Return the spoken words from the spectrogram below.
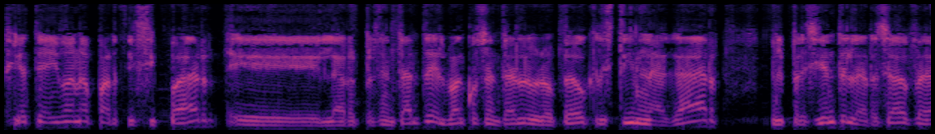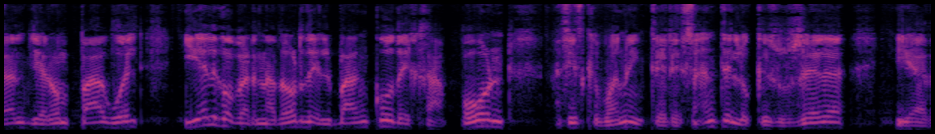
Fíjate, ahí van a participar eh, la representante del Banco Central Europeo, Christine Lagarde, el presidente de la Reserva Federal, Jerome Powell, y el gobernador del Banco de Japón. Así es que, bueno, interesante lo que suceda y a,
